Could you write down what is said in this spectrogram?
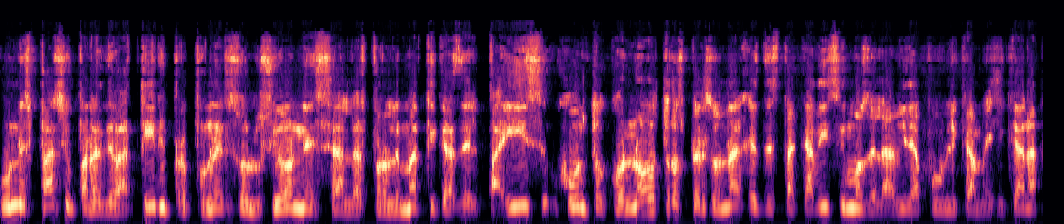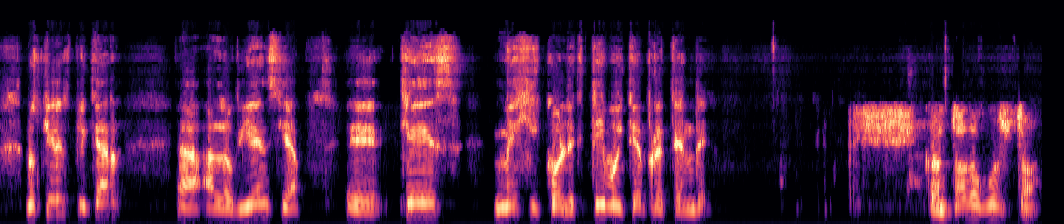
un espacio para debatir y proponer soluciones a las problemáticas del país junto con otros personajes destacadísimos de la vida pública mexicana. ¿Nos quiere explicar a, la audiencia eh, qué es México Colectivo y qué pretende? Con todo gusto.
